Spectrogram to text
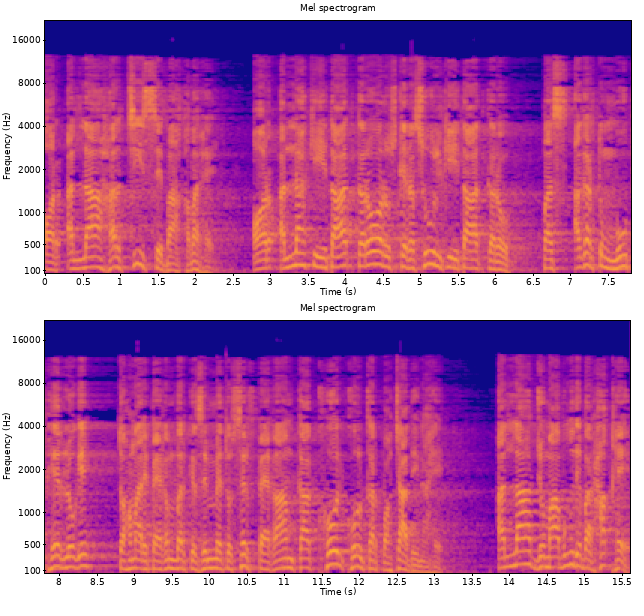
और अल्लाह हर चीज़ से बाखबर है। और अल्लाह की इतात करो और उसके रसूल की इतात करो। बस अगर तुम मुँह फेर लोगे तो हमारे पैगंबर के जिम्मे तो सिर्फ़ पैगाम का खोल खोल कर पहुँचा देना है। अल्लाह जो माबूद बरहक है,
